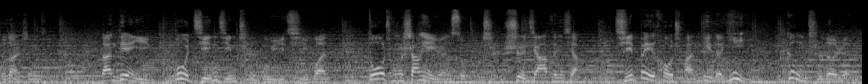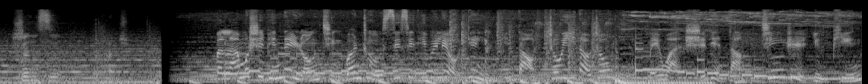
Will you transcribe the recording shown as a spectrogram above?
不断升级。但电影不仅仅止步于奇观，多重商业元素只是加分项，其背后传递的意义更值得人深思和探寻。本栏目视频内容，请关注 CCTV 六电影频道，周一到周五每晚十点档《今日影评》。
